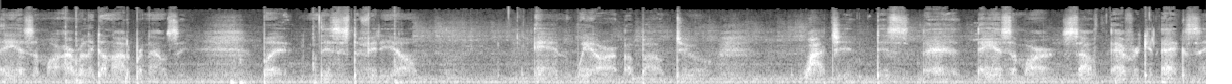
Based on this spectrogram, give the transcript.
ASMR. I really don't know how to pronounce it, but this is the video, and we are about to watch it. This uh, ASMR South African accent.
